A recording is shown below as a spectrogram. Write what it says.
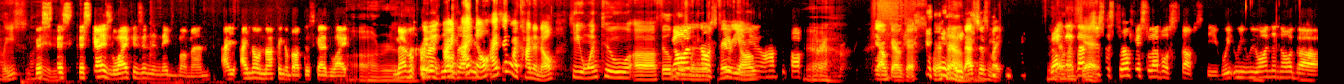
Please? John's This life. this this guy's life is an enigma, man. I I know nothing about this guy's life. Oh, really? Never I, mean, I, I know. I think I kind of know. He went to uh Philippines No, when he no, was very young. You don't have to talk for Yeah. him, bro. Yeah. Okay. Okay. Yeah. That's just my. That, that, that's get. just the surface level stuff, Steve. We we, we want to know the,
